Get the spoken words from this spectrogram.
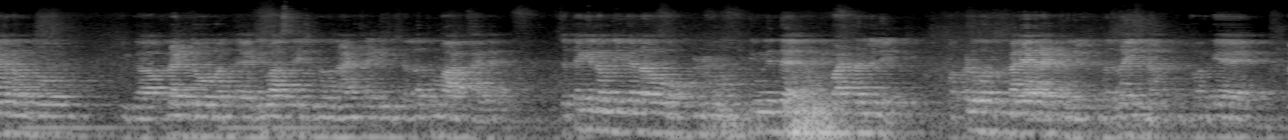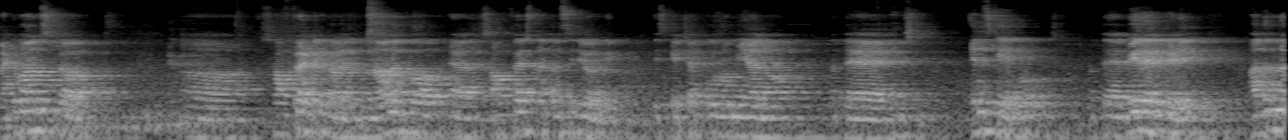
ಈಗ ನಮ್ಮದು ಈಗ ಫ್ಲಡ್ ಮತ್ತೆ ಡಿವಾಸ್ಟೇಷನ್ ಲ್ಯಾಂಡ್ ಸ್ಲೈಡಿಂಗ್ ಎಲ್ಲ ತುಂಬಾ ಆಗ್ತಾ ಇದೆ. ಜೊತೆಗೆ ನಮ್ದು ಈಗ ನಾವು ತಿಂಗಳಿಂದ ಡಿಪಾರ್ಟ್ಮೆಂಟ್ ಅಲ್ಲಿ ಮಕ್ಕಳು ಒಂದು ಕಾರ್ಯಾಗಾರ ಕಾರ್ಯಕ್ರಮ ದಿನ, ಅವ್ರಿಗೆ ಅಡ್ವಾನ್ಸ್ಡ್ ಸಾಫ್ಟ್ವೇರ್ ಟೆಕ್ನಾಲಜಿ ನಾಲ್ಕು ಸಾಫ್ಟ್ವೇರ್ಸ್ನ ಕಲಿಸಿದೀವಿ ಅವ್ರಿಗೆ. ಈ ಸ್ಕೆಚಪ್ ರೂಮಿಯಾನು ಮತ್ತೆ ಎನ್ಸ್ಕೇಪು ಮತ್ತೆ ಬೇರೆ ಅಂತೇಳಿ ಅದನ್ನ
